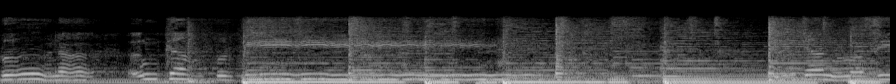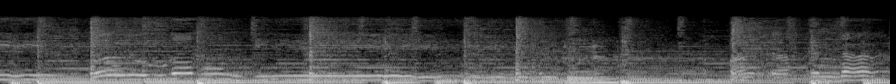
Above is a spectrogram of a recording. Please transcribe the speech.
pernah engkau pergi. Dan masih belum berhenti. Marah kenal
